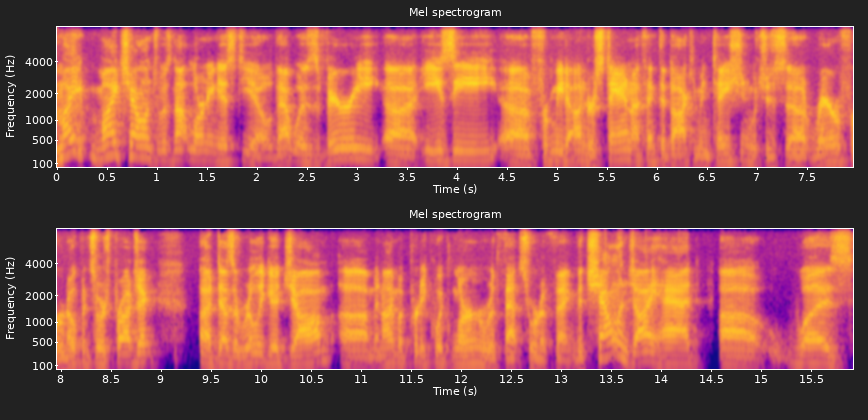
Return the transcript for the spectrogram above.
My my challenge was not learning Istio. That was very uh, easy uh, for me to understand. I think the documentation, which is uh, rare for an open source project, uh, does a really good job, um, and I'm a pretty quick learner with that sort of thing. The challenge I had uh, was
